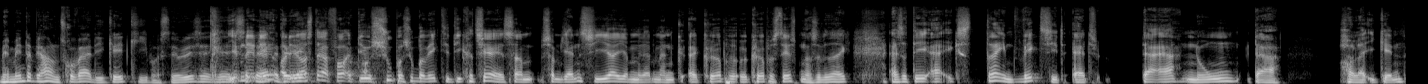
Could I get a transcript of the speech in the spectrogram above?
Men mindre vi har nogle troværdige gatekeepers. Det er jo det, jeg, jamen, det er det, og det er også derfor, at det er jo super, super vigtigt, de kriterier, som, som Jan siger, jamen, at man at kører på, kører på stiften og så videre, ikke? Altså, det er ekstremt vigtigt, at der er nogen, der holder igen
